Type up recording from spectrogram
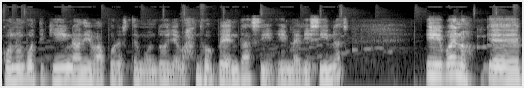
con un botiquín, nadie va por este mundo llevando vendas y, medicinas. Y bueno, que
